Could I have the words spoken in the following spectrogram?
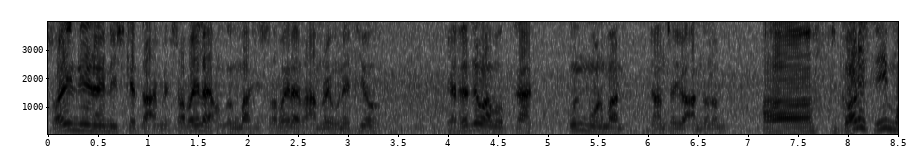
सही निर्णय निस्के त हामी सबैलाई हङकङवासी सबैलाई राम्रै हुने थियो। हेर्दै जाउँ अब कहाँ कुन मोडमा जान्छ यो आन्दोलन? गणेशजी म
